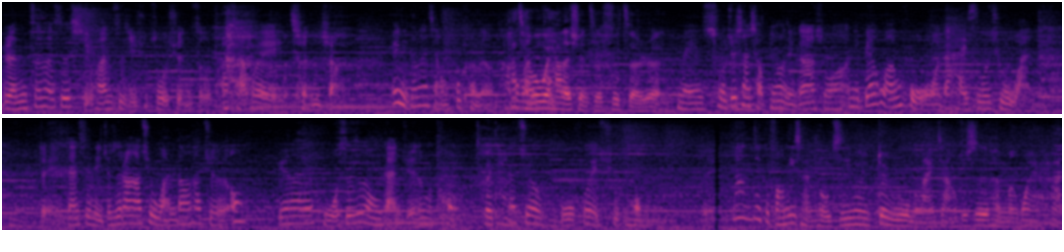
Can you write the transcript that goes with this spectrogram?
人真的是喜欢自己去做选择，他才会成长。因为你跟他讲不可能，他才会为他的选择负责任。没错，就像小朋友，你跟他说你不要玩火，他还是会去玩。对，但是你就是让他去玩到他觉得哦，原来火是这种感觉，那么痛，会痛，他就不会去碰。对，那这个房地产投资，因为对于我们来讲就是很门外汉，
